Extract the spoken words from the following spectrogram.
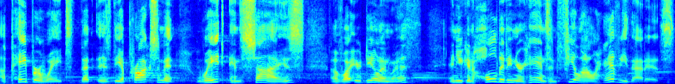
a paperweight that is the approximate weight and size of what you're dealing with. And you can hold it in your hands and feel how heavy that is.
